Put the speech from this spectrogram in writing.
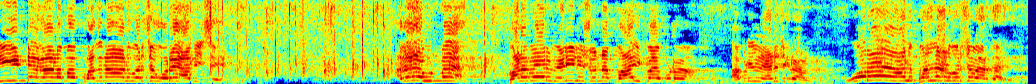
நீண்ட காலமா பதினாலு வருஷம் ஒரே ஆபீஸ் அதான் உண்மை? பல பேர் வெளியில சொன்ன பாய் பயப்படும் அப்படின்னு நினைச்சுக்கிறாங்க. ஒரே ஆள் பதினாலு வருஷமா இருக்காரு.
